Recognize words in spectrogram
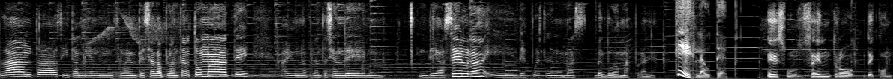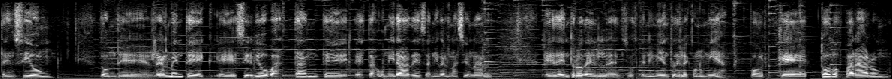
plantas y también se va a empezar a plantar tomate, hay una plantación de, de acelga y después tenemos más verdura más para allá. ¿Qué es la UTEP? Es un centro de contención donde realmente eh, sirvió bastante estas unidades a nivel nacional eh, dentro del sostenimiento de la economía, porque todos pararon,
